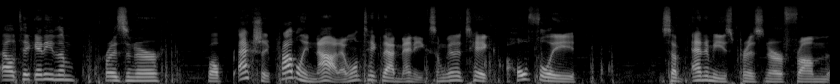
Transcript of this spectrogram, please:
I'll take any of them prisoner. Well, actually, probably not. I won't take that many, because I'm going to take, hopefully, some enemies prisoner from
